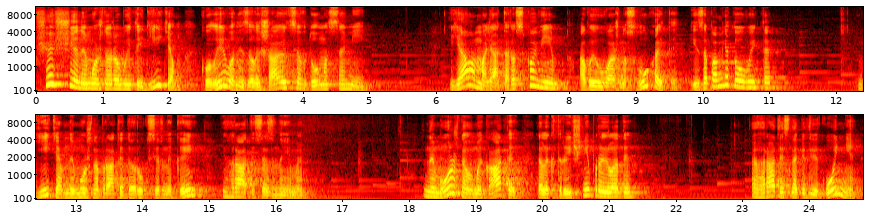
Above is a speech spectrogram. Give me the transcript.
Що ще не можна робити дітям, коли вони залишаються вдома самі? Я вам, малята, розповім, а ви уважно слухайте і запам'ятовуйте. Дітям не можна брати до рук сірники і гратися з ними. Не можна вмикати електричні прилади. Гратись на підвіконні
